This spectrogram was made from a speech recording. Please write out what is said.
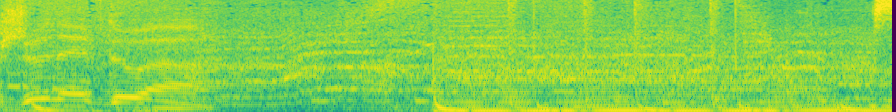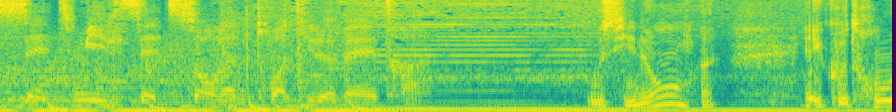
Genève Doha. 7723 km. Ou sinon, écoute rouge.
